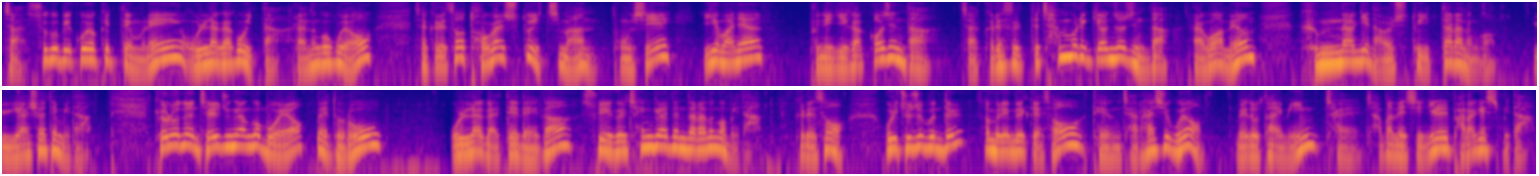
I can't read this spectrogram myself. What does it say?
자 수급이 꼬였기 때문에 올라가고 있다라는 거고요. 자 그래서 더 갈 수도 있지만 동시에 이게 만약 분위기가 꺼진다. 자 그랬을 때 찬물이 끼얹어진다라고 하면 급락이 나올 수도 있다라는 거 유의하셔야 됩니다. 결론은 제일 중요한 거 뭐예요? 매도로 올라갈 때 내가 수익을 챙겨야 된다라는 겁니다. 그래서 우리 주주분들, 선배님들께서 대응 잘 하시고요. 매도 타이밍 잘 잡아내시길 바라겠습니다.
